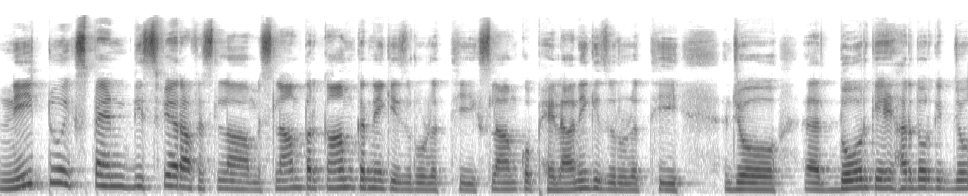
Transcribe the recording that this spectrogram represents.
need to expand the sphere of Islam इस्लाम पर काम करने की ज़रूरत थी। इस्लाम को फैलाने की ज़रूरत थी। जो दौर के हर दौर के जो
